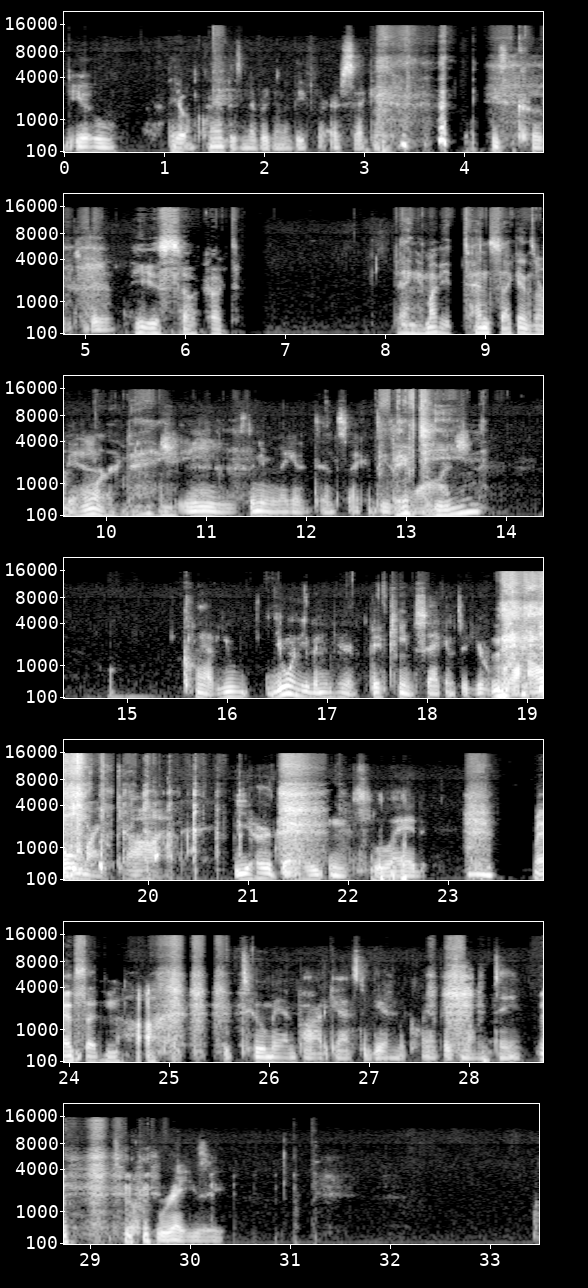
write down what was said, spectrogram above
Yo, Yo. Klamp is never gonna be for a second. He's cooked, dude. He is so cooked. Dang, it might be 10 seconds or Yeah. more. Dang. Jeez, didn't even make it in ten seconds. He's 15? Klamp, you you weren't even in here in fifteen seconds. Dude. You're oh my god. He heard the hate and fled. Man said, nah. The two man podcast again, Klamp isn't on the team. It's crazy.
